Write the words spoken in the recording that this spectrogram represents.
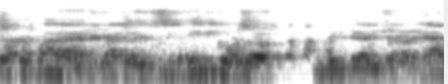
Checkered flag. Congratulations, Team AB Corsa. You made the day you turned out to have.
